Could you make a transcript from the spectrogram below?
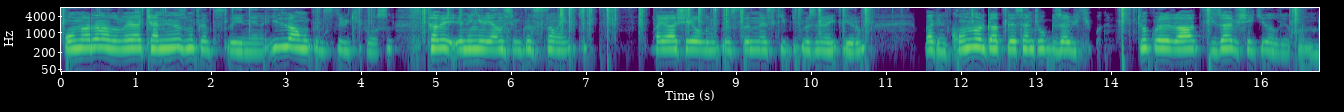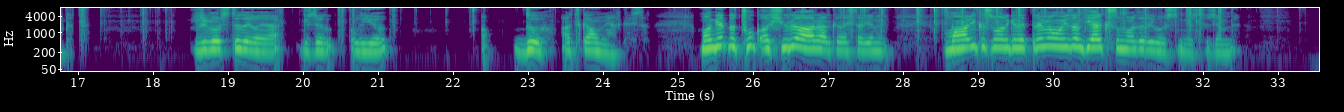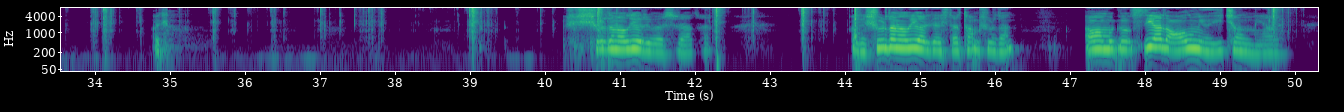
Onlardan alın veya kendiniz mıknatıslayın yani. İlla mıknatıslı bir küp olsun. Tabi benim gibi yanlış mıknatıslamayın. Bayağı şey oldu mıknatısların eskiyip gitmesini bekliyorum. Bakın Connor God desen çok güzel bir. Bakın. Çok böyle rahat güzel bir şekil alıyor Connor God. Reverse'de de bayağı güzel alıyor. D artık almıyor arkadaşlar. Magnet de çok aşırı ağır arkadaşlar yani. Mavi kısmı hareket ettiremiyorum o yüzden diğer kısımlarda reverse'ını göstereceğim bir. Bakın. Şuradan alıyor reverse rahat rahat. Bakın şuradan alıyor arkadaşlar tam şuradan. Ama mıknatıslı yerde almıyor. Hiç almıyor abi.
